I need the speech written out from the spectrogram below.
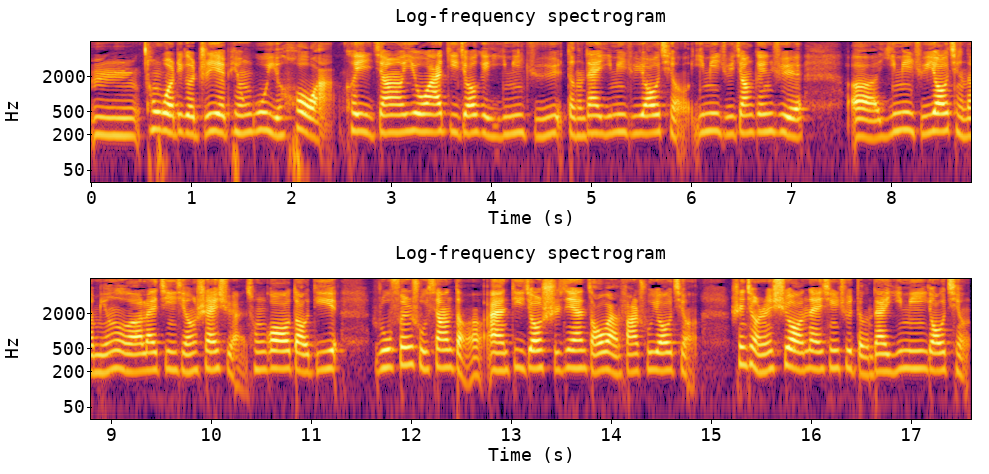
嗯通过这个职业评估以后啊，可以将 UI 递交给移民局，等待移民局邀请。移民局将根据呃移民局邀请的名额来进行筛选，从高到低，如分数相等，按递交时间早晚发出邀请。申请人需要耐心去等待移民邀请。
